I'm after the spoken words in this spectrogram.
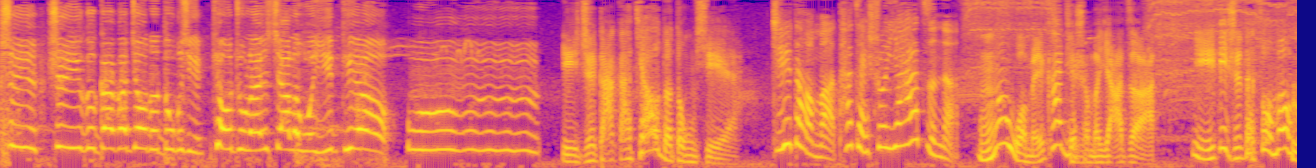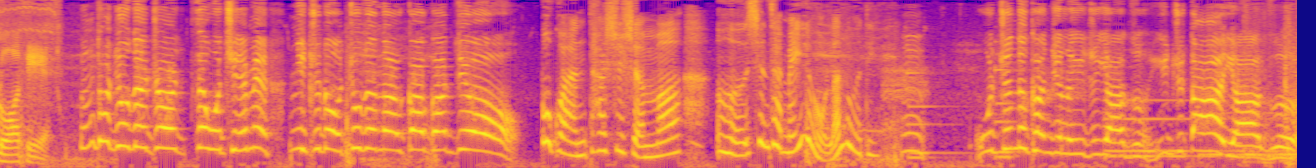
是是一个嘎嘎叫的东西跳出来，吓了我一跳。哦，一只嘎嘎叫的东西。知道吗？他在说鸭子呢。嗯，我没看见什么鸭子。你一定是在做梦，罗迪。嗯，它就在这儿，在我前面，你知道，就在那儿嘎嘎叫。不管它是什么，呃，现在没有了，罗迪。嗯，我真的看见了一只鸭子，一只大鸭子。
